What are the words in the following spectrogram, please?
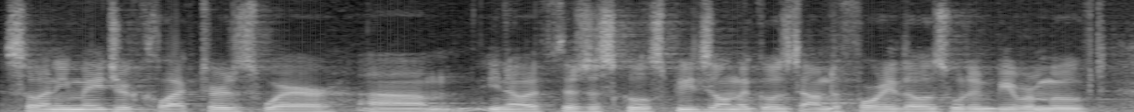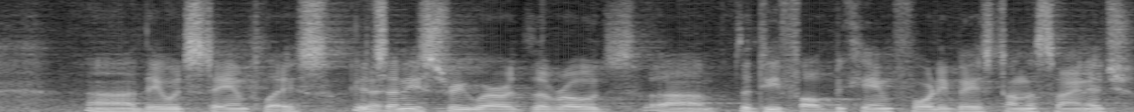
So any major collectors where, um, you know, if there's a school speed zone that goes down to 40, those wouldn't be removed. Uh, They would stay in place. It's any street where the roads, uh, the default became 40 based on the signage.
